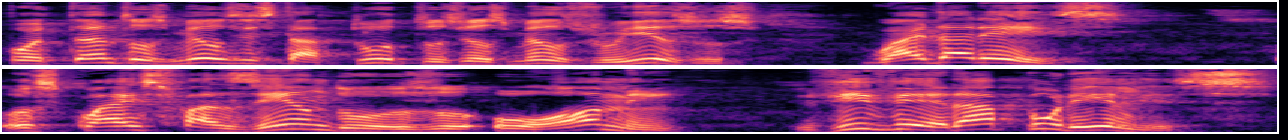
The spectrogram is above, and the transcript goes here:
Portanto, os meus estatutos e os meus juízos guardareis, os quais, fazendo-os o homem, viverá por eles.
